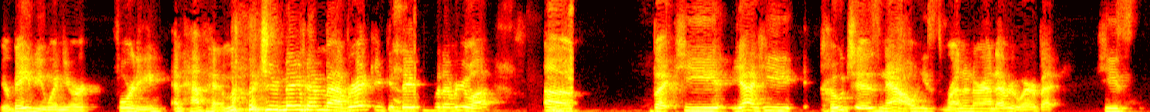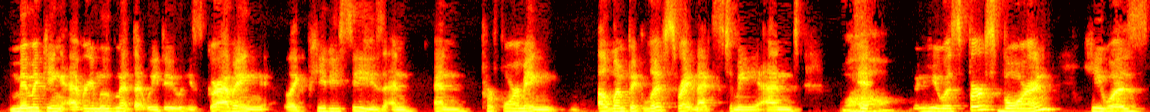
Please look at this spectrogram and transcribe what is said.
your baby when you're 40 and have him. like you name him Maverick, you can name him whatever you want. Um, but he, yeah, he coaches now. He's running around everywhere, but he's mimicking every movement that we do. He's grabbing like PVCs and and performing Olympic lifts right next to me. And wow. it, when he was first born, he was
